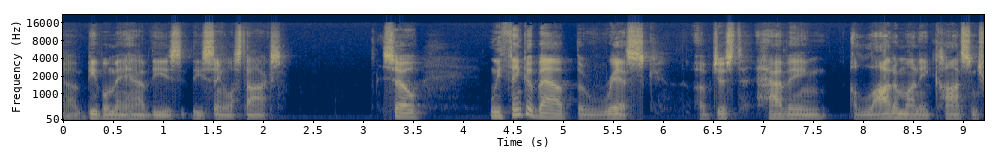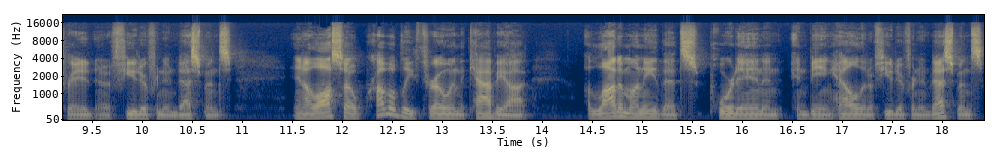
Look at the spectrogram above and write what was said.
uh, people may have these these single stocks. So we think about the risk of just having a lot of money concentrated in a few different investments. And I'll also probably throw in the caveat a lot of money that's poured in and, and being held in a few different investments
